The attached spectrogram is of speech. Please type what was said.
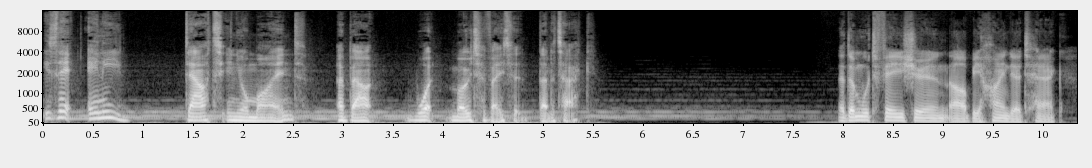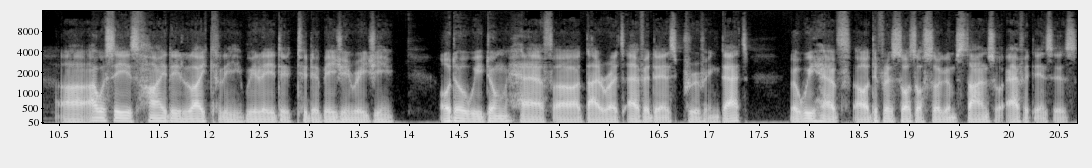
Is there any doubt in your mind about what motivated that attack? The motivation uh, behind the attack, uh, I would say, is highly likely related to the Beijing regime. Although we don't have uh, direct evidence proving that, but we have uh, different sorts of circumstantial evidences.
